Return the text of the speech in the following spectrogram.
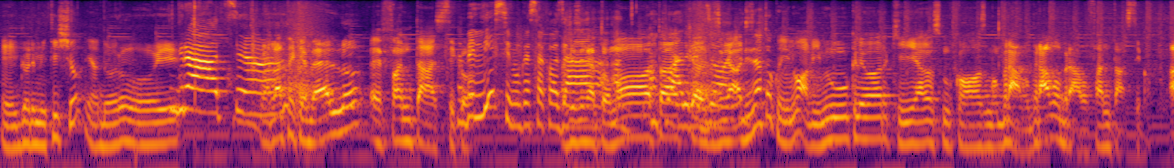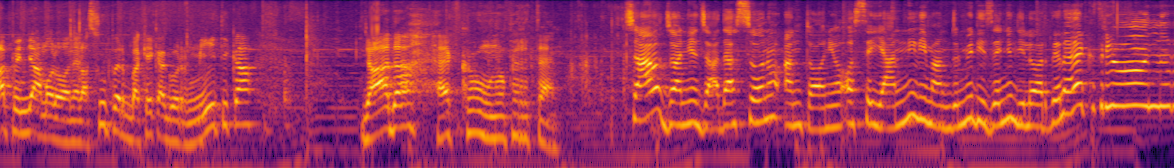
e i Gormiti Show e adoro voi. Grazie. Guardate che bello, è fantastico. È bellissimo questa cosa. Ha disegnato a- a quadri, ha, disegnato, ha disegnato quelli nuovi, Nucleor, Kialos, Cosmo. Bravo, bravo, bravo, fantastico. Appendiamolo nella super bacheca gormitica. Giada, ecco uno per te. Ciao Gianni e Giada, sono Antonio, ho 6 anni, vi mando il mio disegno di Lord Electrion.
